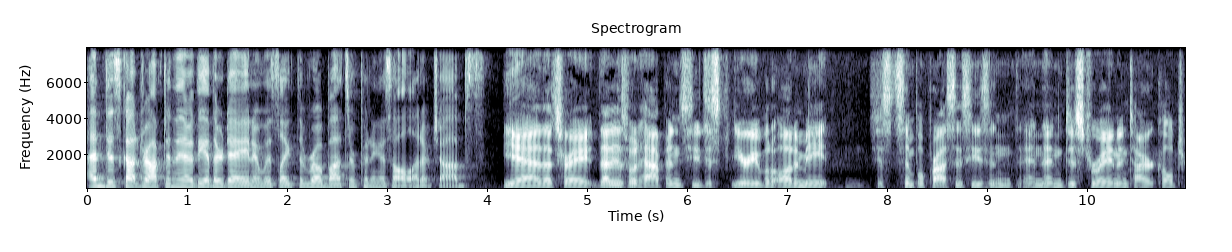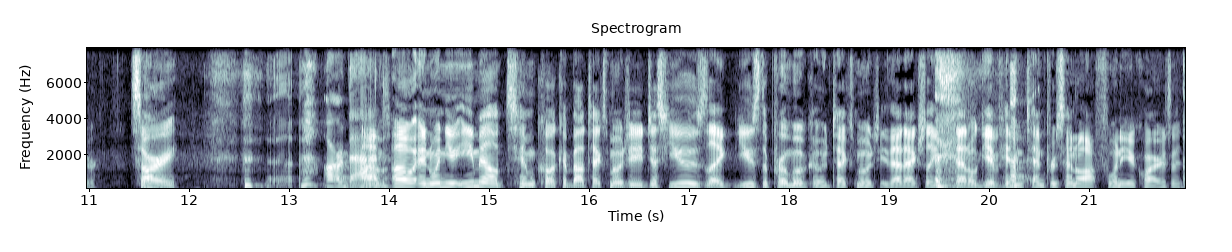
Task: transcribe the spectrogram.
And this got dropped in there the other day, and it was like the robots are putting us all out of jobs. Yeah, that's right. That is what happens. You just you're able to automate just simple processes and and then destroy an entire culture. Sorry. our bad. Um, oh, and when you email Tim Cook about Textmoji, just use like use the promo code Textmoji. That actually that'll give him ten percent off when he acquires it.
